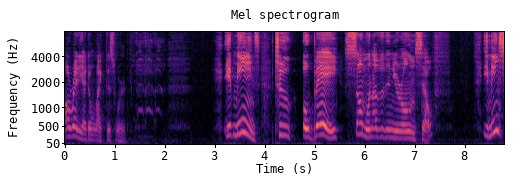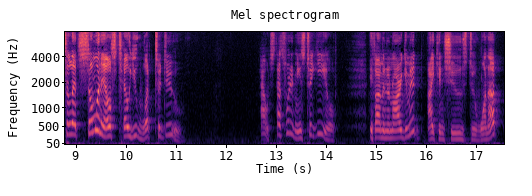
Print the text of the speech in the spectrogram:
Already I don't like this word. it means to obey someone other than your own self. It means to let someone else tell you what to do. Ouch, that's what it means to yield. If I'm in an argument, I can choose to one up,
